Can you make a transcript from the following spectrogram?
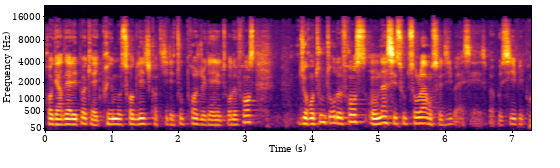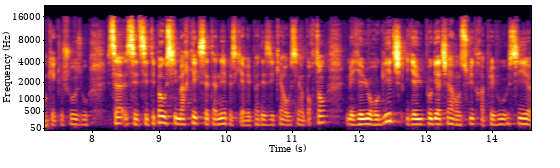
regardez à l'époque avec Primoz Roglic quand il est tout proche de gagner le Tour de France, durant tout le Tour de France, on a ces soupçons-là. On se dit, bah, c'est pas possible, il prend quelque chose. Ou ça, c'était pas aussi marqué que cette année parce qu'il n'y avait pas des écarts aussi importants. Mais il y a eu Roglic, il y a eu Pogacar ensuite. Rappelez-vous aussi, euh,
